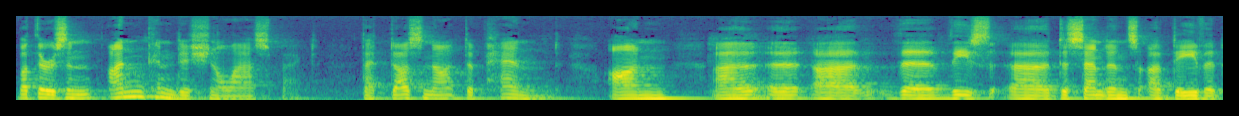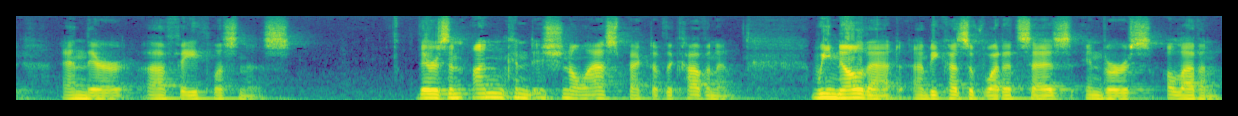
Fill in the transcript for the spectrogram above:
But there's an unconditional aspect that does not depend on uh, uh, uh, the, these uh, descendants of David and their uh, faithlessness. There's an unconditional aspect of the covenant. We know that uh, because of what it says in verse 11.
